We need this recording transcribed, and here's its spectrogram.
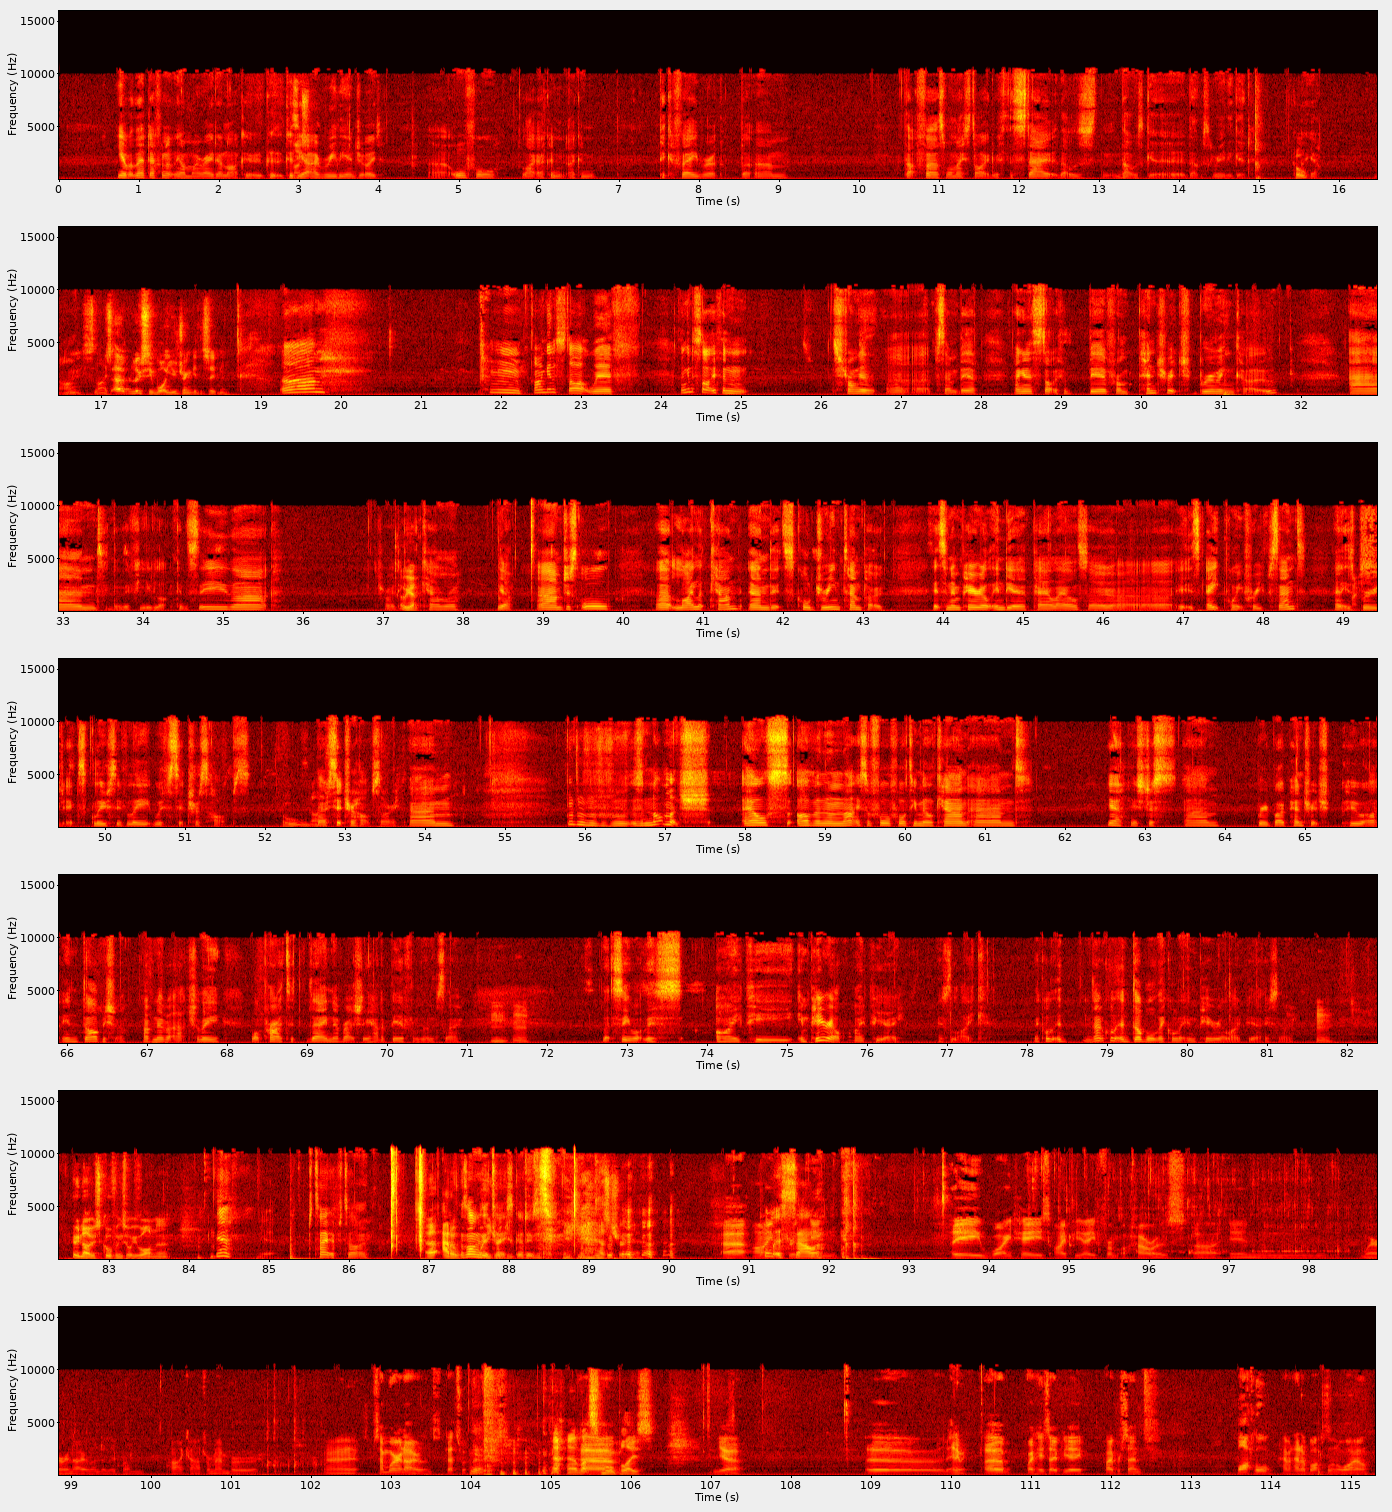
yeah, but they're definitely on my radar now because Nice. yeah, I really enjoyed uh, all four. Like I couldn't I couldn't pick a favorite, but um, that first one I started with the stout that was that was good. That was really good. Cool. Yeah. Nice, nice. Uh, Lucy, what are you drinking this evening? Um. Hmm. I'm gonna start with. I'm gonna start with a stronger uh, percent beer. I'm gonna start with a beer from Pentrich Brewing Co. And I don't know if you lot can see that. Try to Oh, get yeah. the camera. Yeah. Um. Just all uh, lilac can, and it's called Dream Tempo. It's an Imperial India Pale Ale, so uh, it is 8.3%, and it is Nice. brewed exclusively with citrus hops. Oh, nice. No, citra hops, sorry. Um, there's not much else other than that. It's a 440ml can, and yeah, it's just um, brewed by Pentrich, who are in Derbyshire. I've never actually well, prior to today, never actually had a beer from them. So Mm. Let's see what this IP Imperial IPA is like. They call it. A, they don't call it a double. They call it Imperial IPA. So Who knows? Cool things what you want. Isn't it? yeah, Yeah. potato potato. Uh, Aadil, As long as it you tastes good, it doesn't. yeah, that's true. yeah. Uh, I'm Call it a sour. a white haze IPA from O'Hara's uh, in where in Ireland are they from? I can't remember. Uh, somewhere in Ireland. That's what Yeah. matters. that small Um, place. Yeah. Uh, anyway, um, White Haze IPA, five percent. Bottle. Haven't had a bottle in a while.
